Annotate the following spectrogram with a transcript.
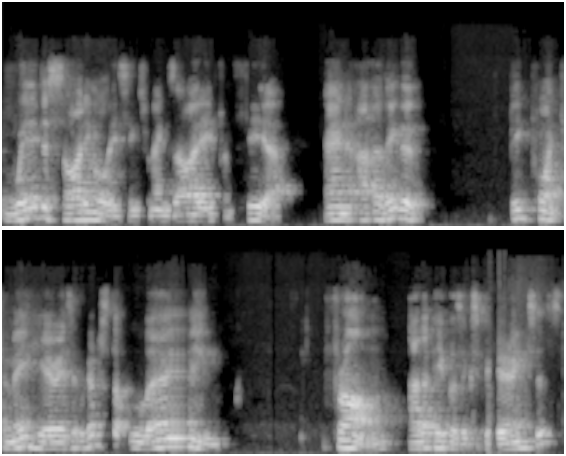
we're deciding all these things from anxiety, from fear. And I think the big point for me here is that we've got to stop learning from other people's experiences,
